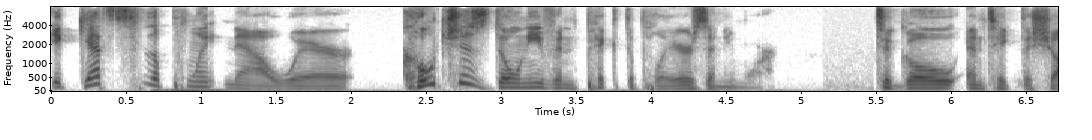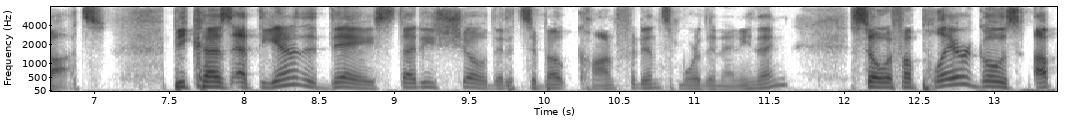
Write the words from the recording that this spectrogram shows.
it gets to the point now where coaches don't even pick the players anymore to go and take the shots. Because at the end of the day studies show that it's about confidence more than anything. So if a player goes up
